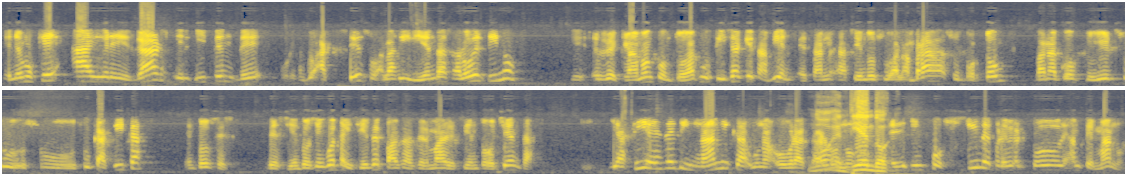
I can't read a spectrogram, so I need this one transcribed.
tenemos que agregar el ítem de, por ejemplo, acceso a las viviendas a los vecinos, que reclaman con toda justicia que también están haciendo su alambrada, su portón, van a construir su, su, su casita, entonces de 157 pasa a ser más de 180 y así es de dinámica una obra. No, entiendo. es imposible prever todo de antemano.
